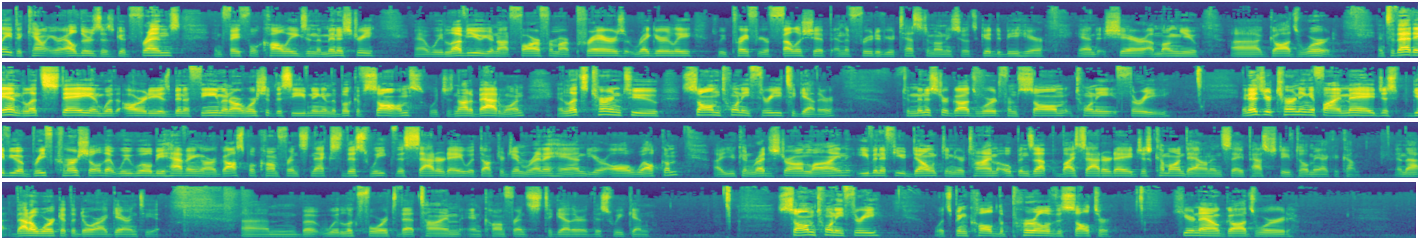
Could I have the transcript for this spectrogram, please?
to count your elders as good friends and faithful colleagues in the ministry. Uh, we love you. You're not far from our prayers regularly. So we pray for your fellowship and the fruit of your testimony. So it's good to be here and share among you uh, God's word. And to that end, let's stay in what already has been a theme in our worship this evening in the book of Psalms, which is not a bad one. And let's turn to Psalm 23 together to minister God's word from Psalm 23. And as you're turning, if I may, just give you a brief commercial that we will be having our gospel conference next this week, this Saturday, with Dr. Jim Renihan. You're all welcome. Uh, you can register online. Even if you don't and your time opens up by Saturday, just come on down and say, Pastor Steve told me I could come. And that, that'll work at the door, I guarantee it. Um, but we look forward to that time and conference together this weekend. Psalm 23, what's been called the pearl of the Psalter. Hear now God's word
